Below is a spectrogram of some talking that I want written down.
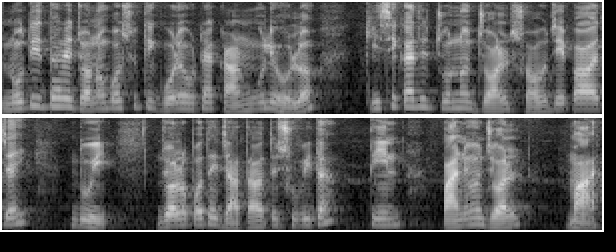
নদীর ধারে জনবসতি গড়ে ওঠার কারণগুলি হলো কৃষিকাজের জন্য জল সহজেই পাওয়া যায়। দুই, জলপথে যাতায়াতের সুবিধা। তিন, পানীয় জল মাছ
